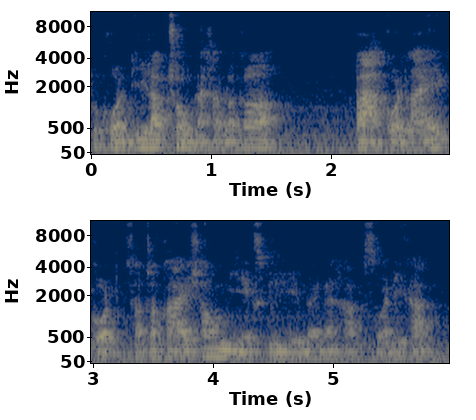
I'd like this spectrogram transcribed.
ทุกคนที่รับชมนะครับ แล้วก็ฝากกดไลค์ กด Subscribe ช่องมี Experience ด้วยนะครับ สวัสดีครับ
